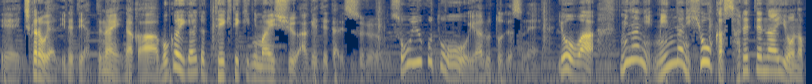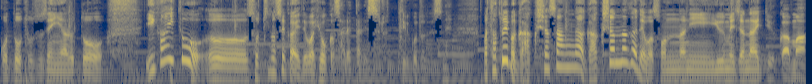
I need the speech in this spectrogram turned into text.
えー、力を入れてやってない中、僕は意外と定期的に毎週上げてたりする。そういうことをやるとですね、要は、みんなに、みんなに評価されてないようなことを突然やると、意外と、そっちの世界では評価されたりするっていうことですね。まあ、例えば学者さんが、学者の中ではそんなに有名じゃないというか、まあ、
